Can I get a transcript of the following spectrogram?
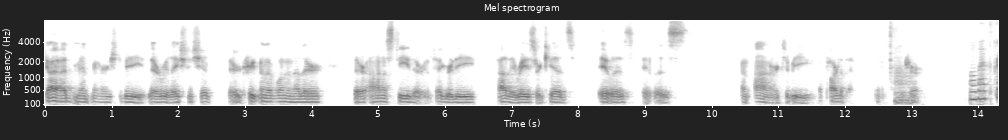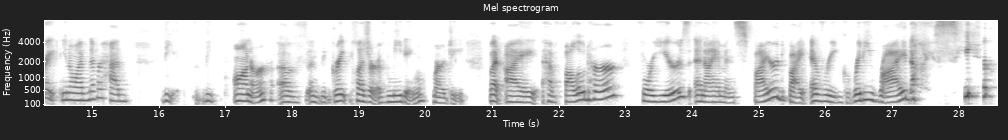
God meant marriage to be their relationship their treatment of one another their honesty, their integrity, how they raise their kids. It was it was an honor to be a part of that. Oh. Sure. Well, that's great. You know, I've never had the the honor of and the great pleasure of meeting Margie, but I have followed her for years and I am inspired by every gritty ride I see her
